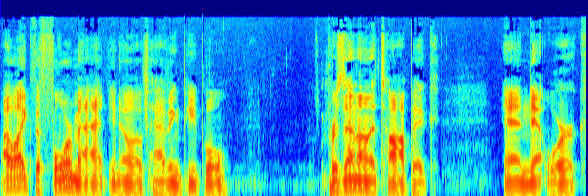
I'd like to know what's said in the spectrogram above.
I like the format, you know, of having people present on a topic and network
